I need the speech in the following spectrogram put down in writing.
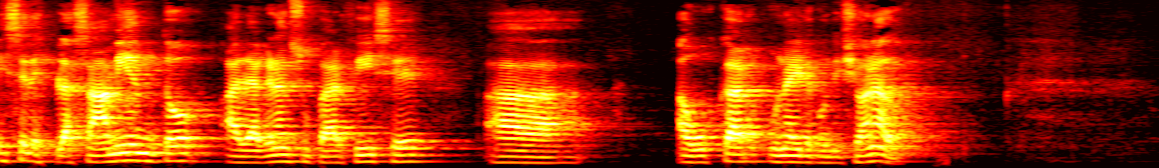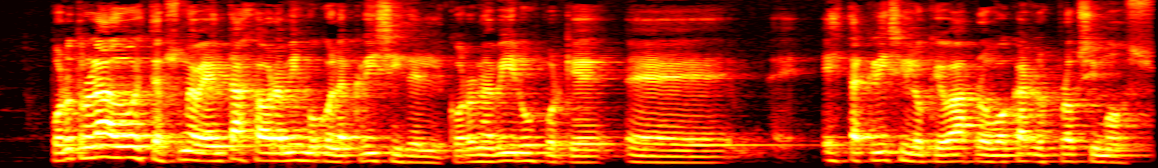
ese desplazamiento a la gran superficie a, a buscar un aire acondicionado. Por otro lado, esta es una ventaja ahora mismo con la crisis del coronavirus porque eh, esta crisis lo que va a provocar los próximos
